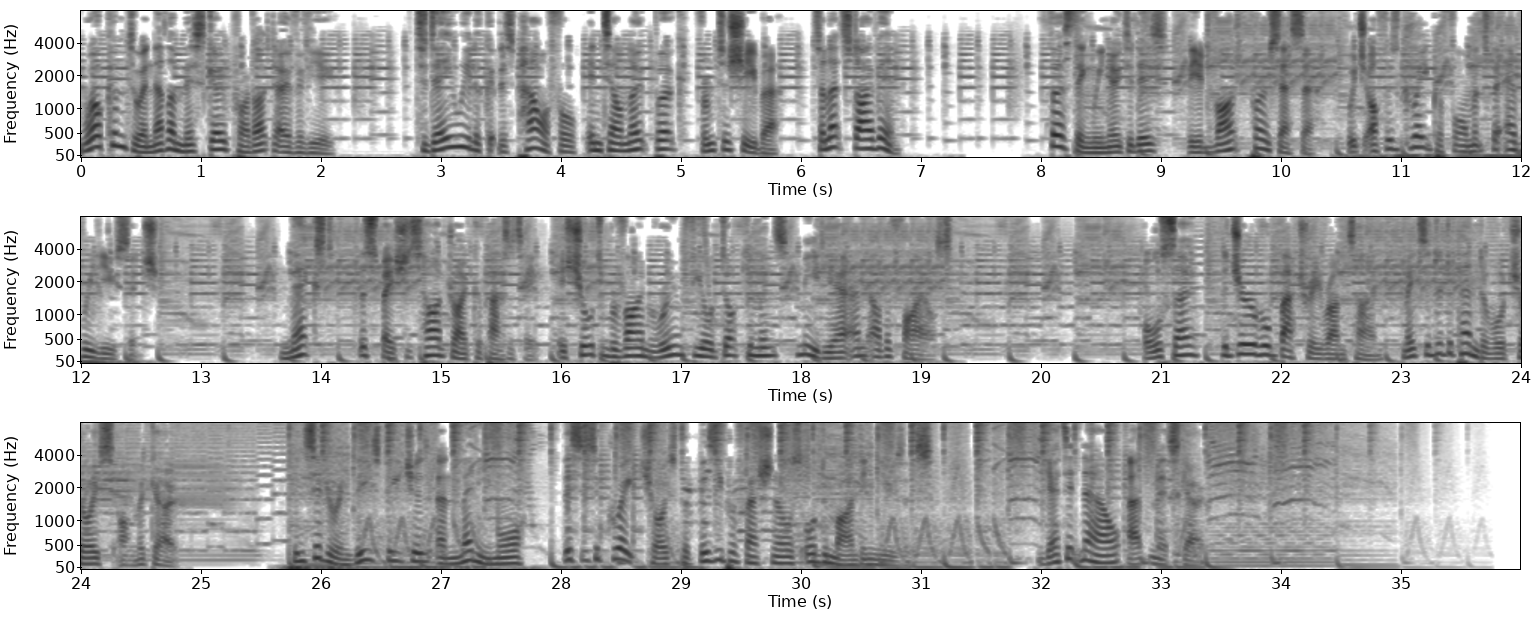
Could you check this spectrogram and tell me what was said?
Welcome to another MISCO product overview. Today we look at this powerful Intel notebook from Toshiba, so let's dive in. First thing we noted is the advanced processor, which offers great performance for every usage. Next, the spacious hard drive capacity is sure to provide room for your documents, media and other files. Also, the durable battery runtime makes it a dependable choice on the go. Considering these features and many more, this is a great choice for busy professionals or demanding users. Get it now at MISCO.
